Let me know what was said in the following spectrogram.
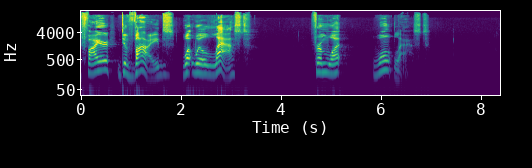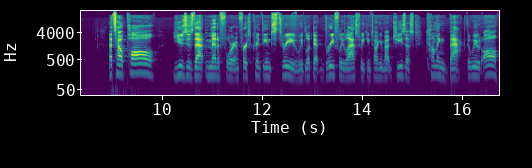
Fire divides what will last from what won't last. That's how Paul uses that metaphor in 1 Corinthians 3 we looked at briefly last week in talking about Jesus coming back that we would all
